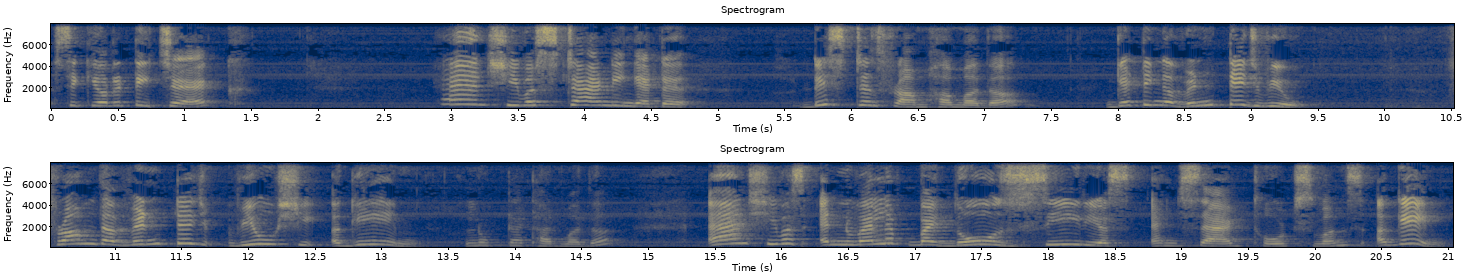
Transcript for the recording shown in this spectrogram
security check and she was standing at a distance from her mother, getting a vintage view. From the vintage view, she again looked at her mother and she was enveloped by those serious and sad thoughts once again.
